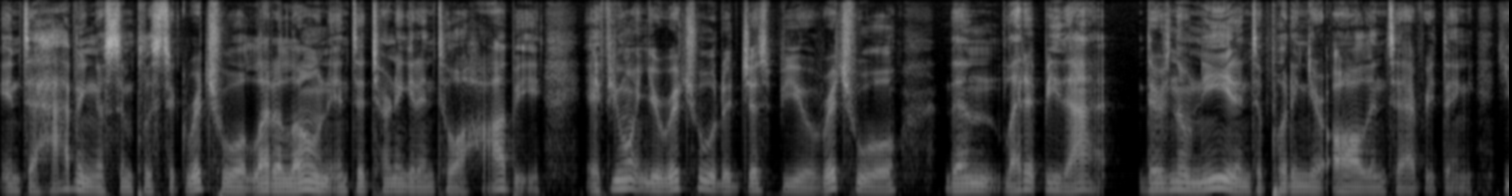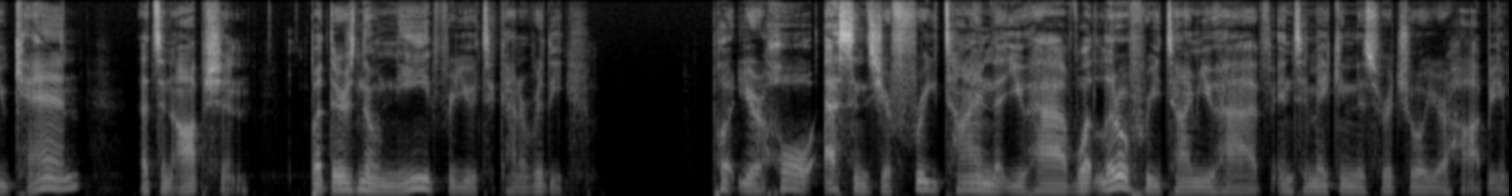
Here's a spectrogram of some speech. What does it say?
into having a simplistic ritual let alone into turning it into a hobby. If you want your ritual to just be a ritual then let it be that there's no need into putting your all into everything. You can, that's an option, but there's no need for you to kind of really put your whole essence, your free time that you have, what little free time you have into making this ritual your hobby.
